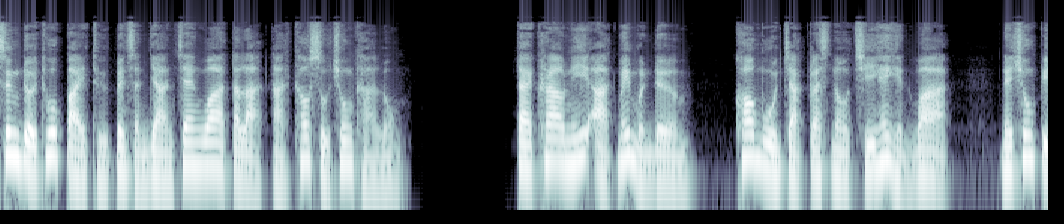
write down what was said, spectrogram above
ซึ่งโดยทั่วไปถือเป็นสัญญาณแจ้งว่าตลาดอาจเข้าสู่ช่วงขาลง แต่คราวนี้อาจไม่เหมือนเดิม ข้อมูลจาก Glassnode ชี้ให้เห็นว่า ในช่วงปี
